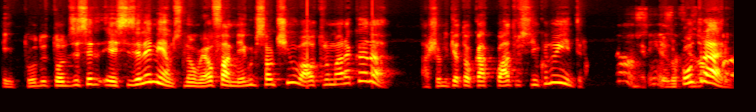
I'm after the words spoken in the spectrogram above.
Tem tudo, todos esses, esses elementos. Não é o Flamengo de saltinho alto no Maracanã, achando que ia tocar 4, 5 no Inter. Não, sim, é pelo contrário.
